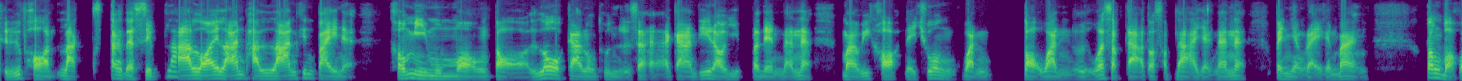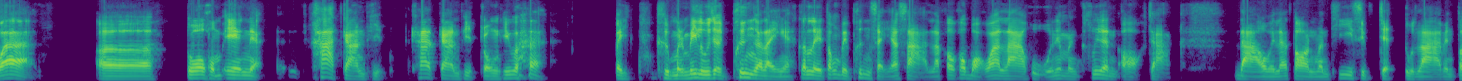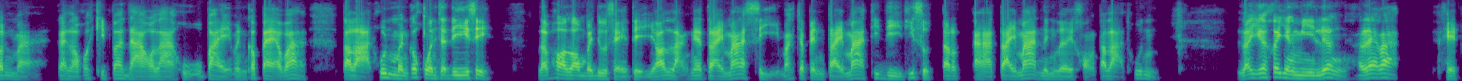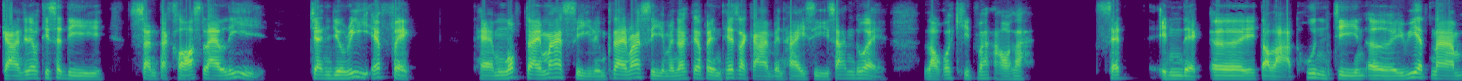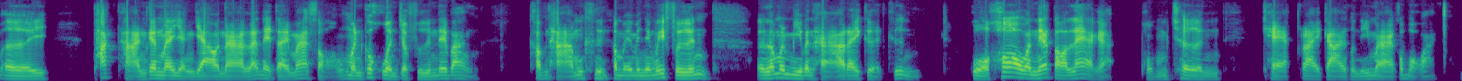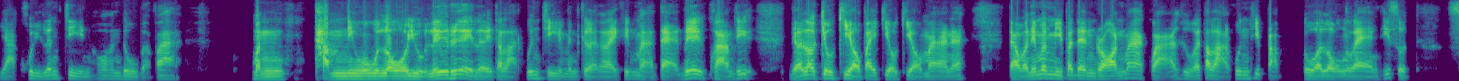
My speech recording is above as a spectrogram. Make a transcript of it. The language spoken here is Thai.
ถือพอร์ตหลักตั้งแต่10ล้านร้อยล้านพันล้านขึ้นไปเนี่ยเขามีมุมมองต่อโลกการลงทุนหรือสถานการณ์ที่เราหยิบประเด็นนั้นน่ะมาวิเคราะห์ในช่วงวันต่อวันหรือว่าสัปดาห์ต่อสัปดาห์อย่างนั้นน่ะเป็นอย่างไรกันบ้าง ต้องบอกว่าเอ่อตัวผมเองเนี่ยคาดการผิดคาดการผิดตรงที่ว่าไปคือมันไม่รู้จะพึ่งอะไรไงก็เลยต้องไปพึ่งไสยศาสตร์แล้วเขาก็บอกว่าราหูเนี่ยมันเคลื่อนออกจาก ดาวไปแล้วตอนวันที่ 17 ตุลาเป็นต้นมา แต่เราก็คิดว่าดาวราหูไป มันก็แปลว่าตลาดหุ้นมันก็ควรจะดีสิ แล้วพอลองไปดูสถิติย้อนหลังเนี่ยไตรมาสสี่มักจะเป็นไตรมาสที่ดีที่สุดไตรมาสหนึ่งเลยของตลาดหุ้น แล้วก็ยังมีเรื่องเรียกว่าเหตุการณ์ที่เรียกว่าทฤษฎี Santa Claus Rally January Effect แถมงบไตรมาสสี่หรือไตรมาสสี่มันก็จะเป็นเทศกาลเป็นไฮซีซั่นด้วย เราก็คิดว่าเอาล่ะ เซ็ต อินเด็กเอยตลาดหุ้นจีนเอยเวียดนามเอยพักฐานกันมาอย่างยาวนาน และในไตรมาสสองมันก็ควรจะฟื้นได้บ้างคำถามคือทำไมมันยังไม่ฟื้น แล้วมันมีปัญหาอะไรเกิดขึ้น หัวข้อวันนี้ตอนแรกอะ่ะ ผมเชิญแขกรายการคนนี้มาก็บอกว่า อยากคุยเรื่องจีน เพราะมันดูแบบว่า มันทำนิวโลอยู่เรื่อยๆเลยตลาดหุ้นจีนมันเกิดอะไรขึ้นมา แต่ด้วยความที่เดี๋ยวเราเกี่ยวๆไปเกี่ยวๆมานะ แต่วันนี้มันมีประเด็นร้อนมากกว่า ก็คือว่าตลาดหุ้นที่ปรับตัวลงแรงที่สุด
